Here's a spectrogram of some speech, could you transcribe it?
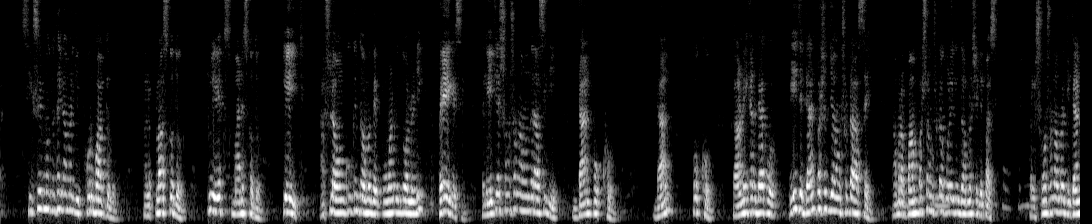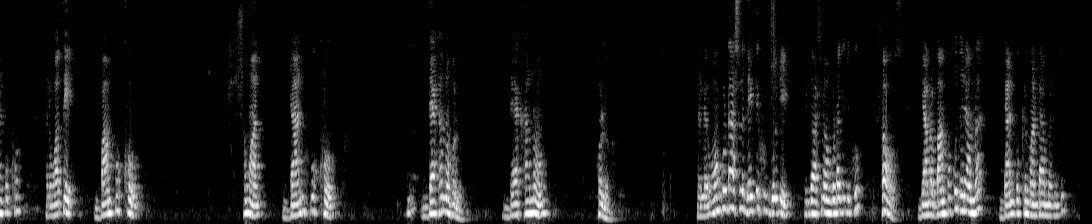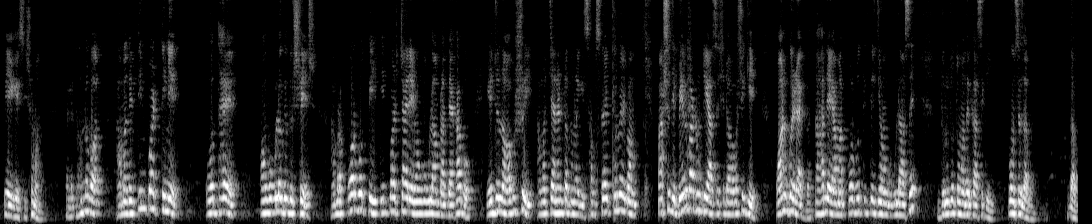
সিক্সের মধ্যে থেকে আমরা কি? ফোর বাদ দেবো। তাহলে প্লাস কত? টু এক্স মাইনাস কত? এইট আসলে অঙ্ক কিন্তু আমাদের, প্রমাণ কিন্তু অলরেডি হয়ে গেছে। তাহলে এইটার সমস্যা আমাদের আছে কি? ডান পক্ষ। ডান পক্ষ। কারণ এখানে দেখো, এই যে ডান পাশের যে অংশটা আছে, আমরা বাম পাশের অংশটা করে কিন্তু আমরা সেটা পাচ্ছি। তাহলে সমস্যা আমরা কি? ডান পক্ষ। তাহলে অতএব বাম পক্ষ সমান ডান পক্ষ কি? দেখানো হলো। দেখানো হলো। তাহলে অঙ্কটা আসলে দেখতে খুব জটিল, কিন্তু আসলে অঙ্কটা কিন্তু খুব সহজ। যে আমরা বাম পক্ষ ধরে আমরা ডান পক্ষের মানটা আমরা কিন্তু পেয়ে গেছি সমান। তাহলে ধন্যবাদ। আমাদের তিন পয়েন্ট তিনের অধ্যায়ের অঙ্কগুলো কিন্তু শেষ। আমরা পরবর্তী তিন পয়েন্ট চারের অঙ্কগুলো আমরা দেখাবো। এর জন্য অবশ্যই আমার চ্যানেলটা তোমরা কি সাবস্ক্রাইব করবে এবং পাশে যে বেল বাটনটি আছে সেটা অবশ্যই কি অন করে রাখবে। তাহলে আমার পরবর্তীতে যে অঙ্কগুলো আছে, দ্রুত তোমাদের কাছে কি পৌঁছে যাবে। দাও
